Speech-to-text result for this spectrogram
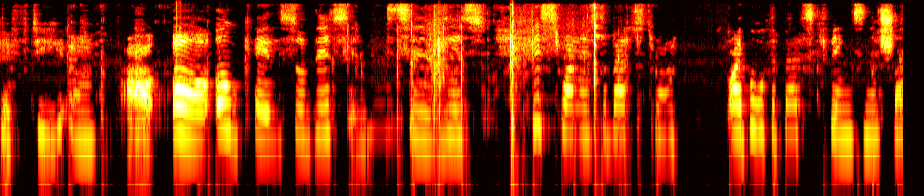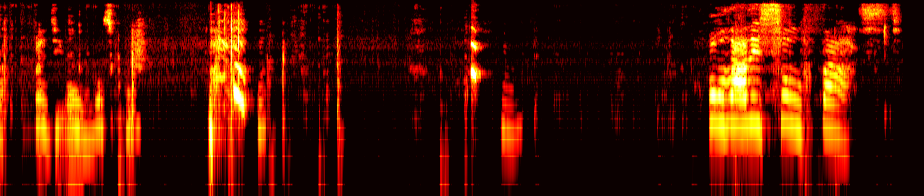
Fifty. Um. Oh. Oh. Okay. So this. This is this. This one is the best one. I bought the best things in the shop already. Oh, that's cool. oh, that is so fast.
